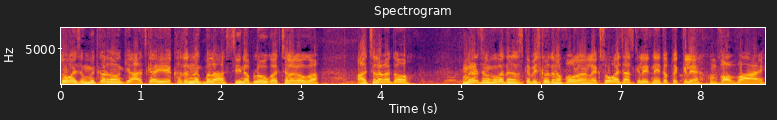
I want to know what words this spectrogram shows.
तो गाइस उम्मीद करता हूँ कि आज का ये खतरनाक वाला सीन आप लोगों को अच्छा लगा होगा। अच्छा लगा तो मेरे चैनल को कहते हैं सब्सक्राइब कर देना फॉलो लाइक सो गाइस आज के लिए इतना ही, तब तक के लिए बाय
